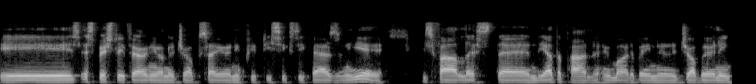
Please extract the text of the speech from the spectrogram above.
is especially if they're only on a job say earning 50 60,000 a year is far less than the other partner who might have been in a job earning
